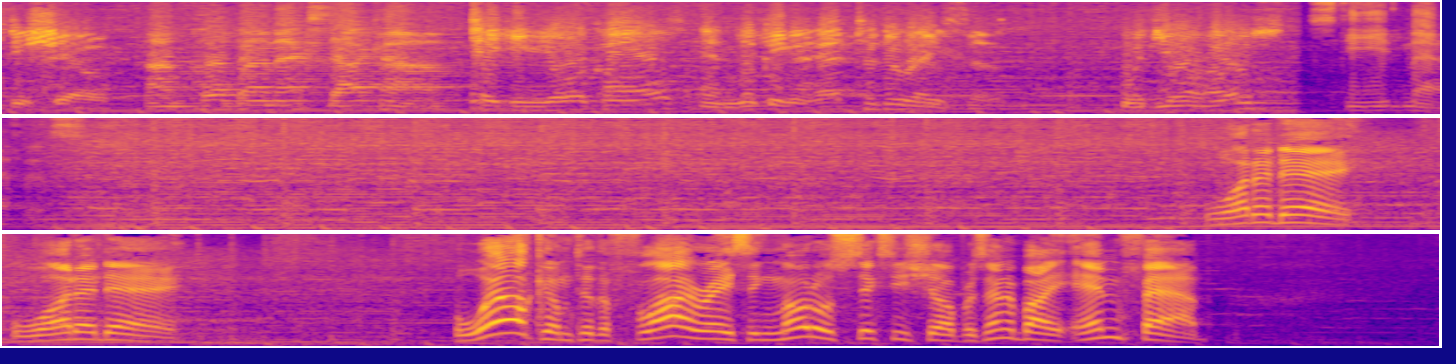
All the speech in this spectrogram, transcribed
360 show on PulpMX.com, taking your calls and looking ahead to the races. With your host, Steve Matthes. What a day. What a day. Welcome to the Fly Racing Moto 60 show presented by NFAB.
